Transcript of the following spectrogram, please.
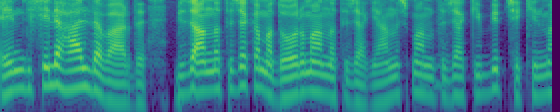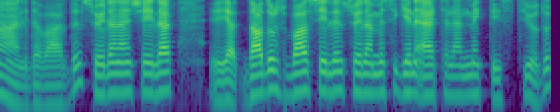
endişeli hal de vardı. Bizi anlatacak ama doğru mu anlatacak, yanlış mı anlatacak gibi bir çekinme hali de vardı. Söylenen şeyler, e, ya daha doğrusu bazı şeylerin söylenmesi gene ertelenmek de istiyordu.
